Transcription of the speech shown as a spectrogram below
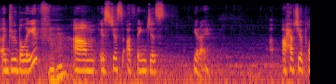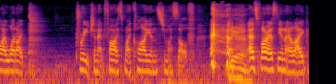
I do believe. Mm-hmm. Um, it's just I think just you know I have to apply what I preach and advise my clients to myself. Yeah. as far as you know, like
